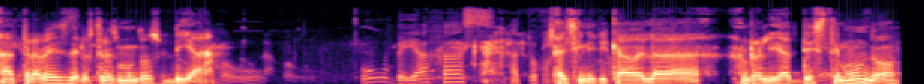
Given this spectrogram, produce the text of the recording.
a través de los tres mundos Bia. El significado de la realidad de este mundo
